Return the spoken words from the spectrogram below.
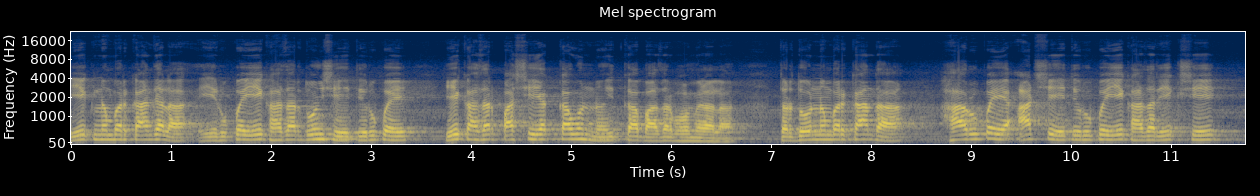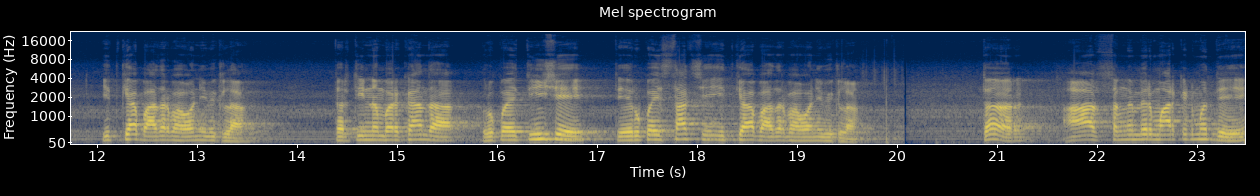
एक नंबर कांद्याला ए रुपये एक हजार दोनशे ते रुपये एक हजार पाचशे एक्कावन्न इतका बाजारभाव मिळाला. तर दोन नंबर कांदा हा रुपये आठशे ते रुपये एक हजार एकशे इतक्या बाजारभावाने विकला. तर तीन नंबर कांदा रुपये तीनशे ते रुपये सातशे इतक्या बाजारभावाने विकला. तर आज संगमेर मार्केटमध्ये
